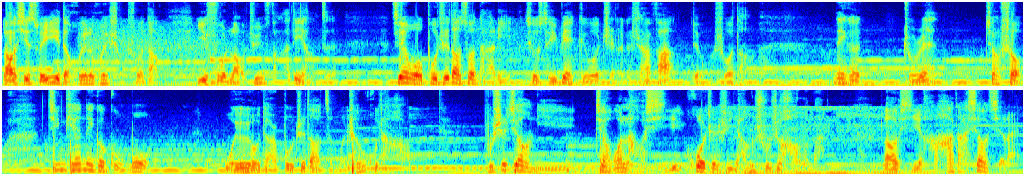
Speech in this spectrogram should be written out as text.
老席随意地挥了挥手，说道，一副老军阀的样子。见我不知道坐哪里，就随便给我指了个沙发，对我说道：“那个主任、教授，今天那个古墓，我又有点不知道怎么称呼他好。不是叫你叫我老席或者是杨叔就好了吗？老席哈哈大笑起来，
